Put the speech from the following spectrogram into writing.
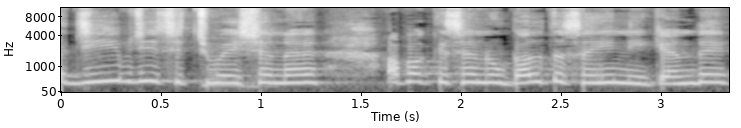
ਅਜੀਬ ਜੀ ਸਿਚੁਏਸ਼ਨ ਹੈ, ਆਪਾਂ ਕਿਸੇ ਨੂੰ ਗਲਤ ਸਹੀ ਨਹੀਂ ਕਹਿੰਦੇ।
